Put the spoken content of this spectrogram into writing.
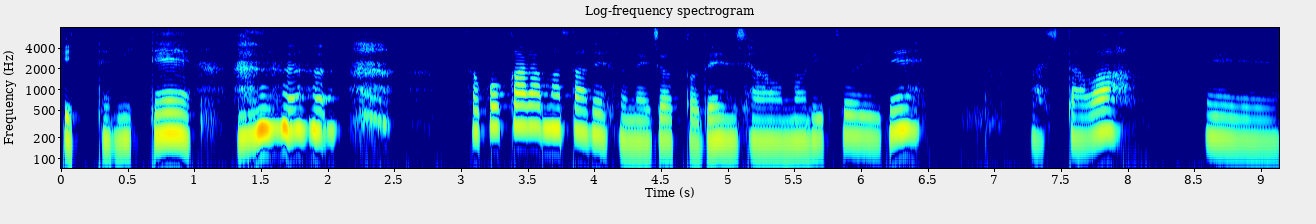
行ってみて そこからまたですねちょっと電車を乗り継いで明日は、えー、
